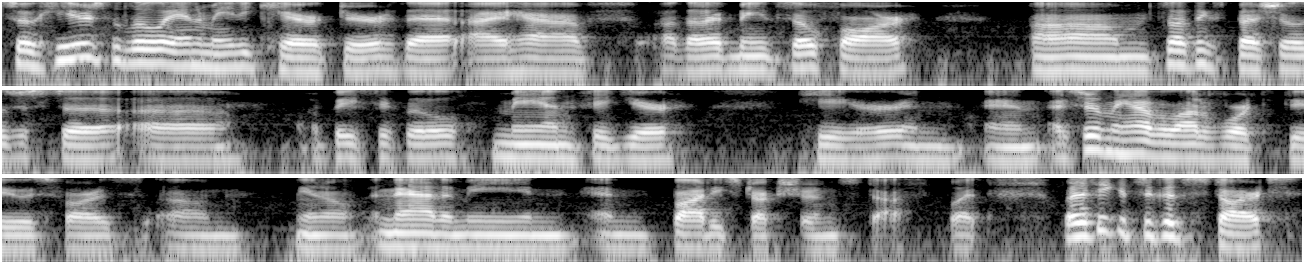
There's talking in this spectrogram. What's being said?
So here's the little animated character that I have uh, that I've made so far. Um, it's nothing special, just a, a, a, basic little man figure here, and and I certainly have a lot of work to do as far as um, you know anatomy and and body structure and stuff. But but I think it's a good start.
